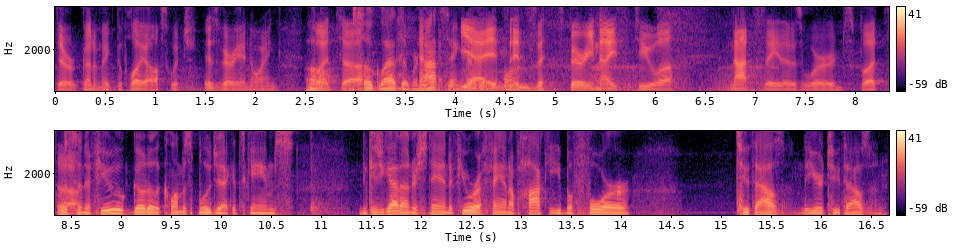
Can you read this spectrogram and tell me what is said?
they're going to make the playoffs," which is very annoying. Oh, but uh, I'm so glad that we're not saying yeah, that it's anymore. it's it's very nice to uh, not say those words. But uh, Listen, if you go to the Columbus Blue Jackets games, because you got to understand, if you were a fan of hockey before 2000, the year 2000,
